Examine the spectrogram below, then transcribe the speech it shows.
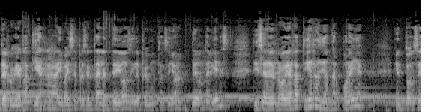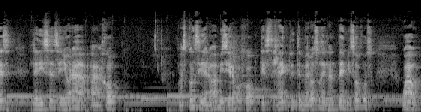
de rodear la tierra y va y se presenta delante de Dios y le pregunta al Señor, ¿de dónde vienes? Dice, de rodear la tierra de andar por ella. Entonces le dice el Señor a, Job, ¿no has considerado a mi siervo Job que es recto y temeroso delante de mis ojos? ¡Wow!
